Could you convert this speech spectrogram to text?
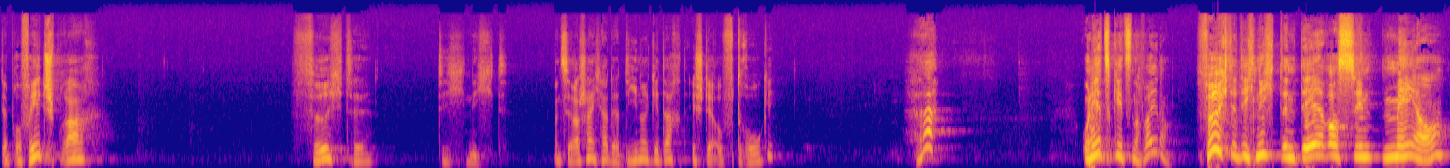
Der Prophet sprach, fürchte dich nicht. Und sehr wahrscheinlich hat der Diener gedacht, ist der auf Droge? Hä? Und jetzt geht es noch weiter. Fürchte dich nicht, denn derer sind mehr,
